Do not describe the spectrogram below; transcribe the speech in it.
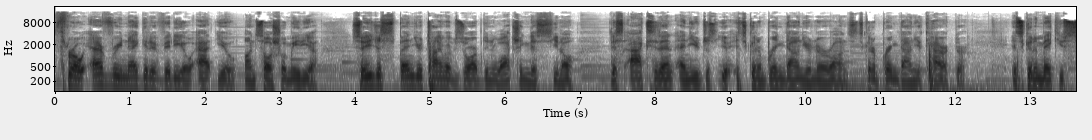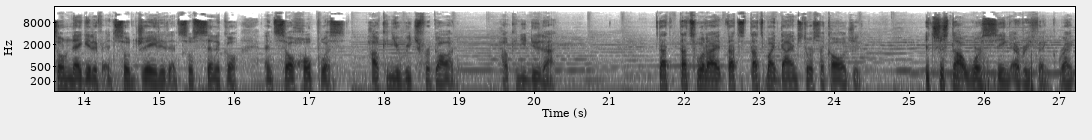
throw every negative video at you on social media so you just spend your time absorbed in watching this, you know, this accident, and you just, you, it's going to bring down your neurons. It's going to bring down your character. It's going to make you so negative and so jaded and so cynical and so hopeless. How can you reach for God? How can you do that? That that's what I that's that's my dime store psychology. It's just not worth seeing everything, right?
